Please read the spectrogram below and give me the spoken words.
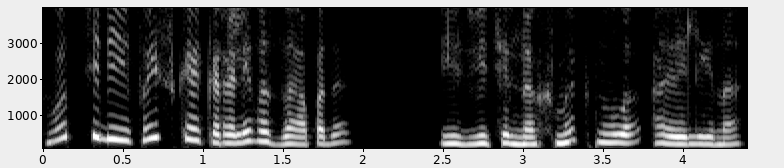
«Вот тебе и фейская королева Запада. Язвительно хмыкнула Аэлина.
